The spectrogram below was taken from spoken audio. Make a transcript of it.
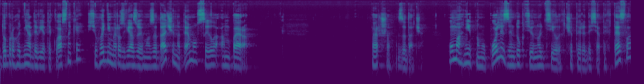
Доброго дня, дев'ятикласники! Сьогодні ми розв'язуємо задачі на тему сила Ампера. Перша задача. У магнітному полі з індукцією 0,4 Тесла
